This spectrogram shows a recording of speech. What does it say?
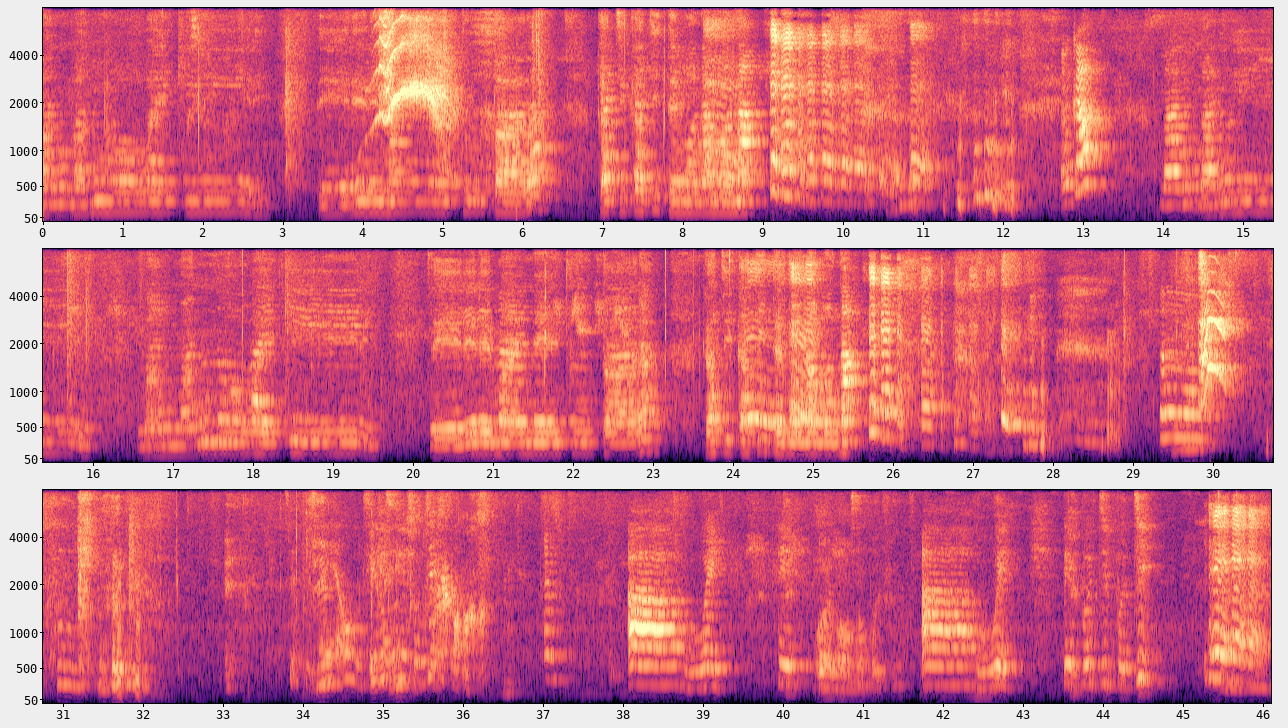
Manu manu o ai kiri Te rere mai o tu para Kati kati te mona mona Anka? Manu manu hi Manu manu no ai kiri Te rere mai nei tu para Kati kati te mona mona c'est qu'il sur dire? Ah oui, t'es petit. Ah oui, t'es petit petit.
